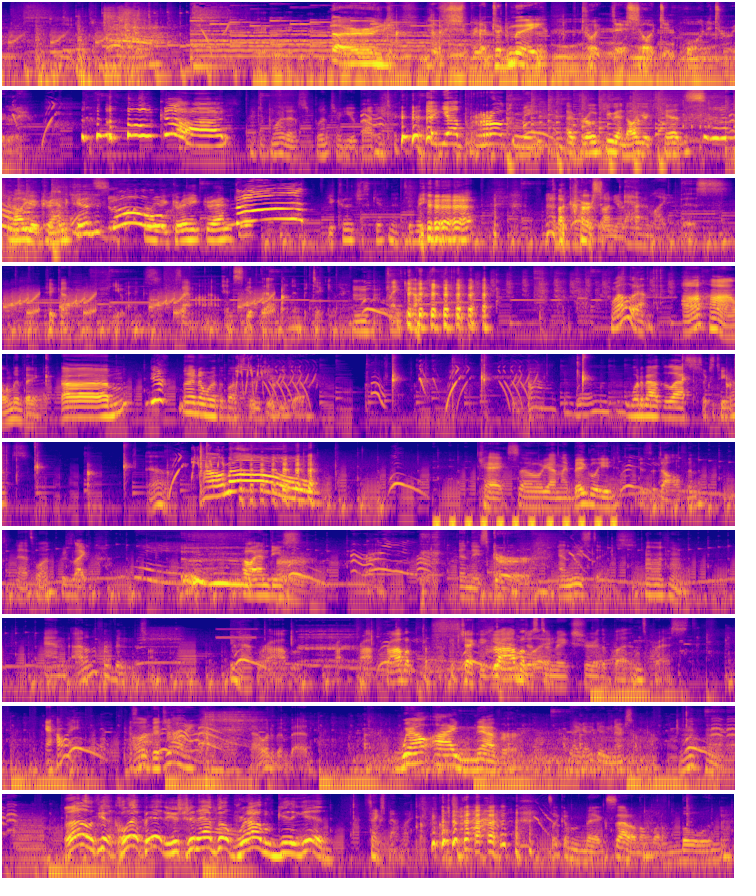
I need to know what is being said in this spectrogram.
Erg, you splintered me. Take this, I didn't want it really. God! I did more than splinter you, buddy. you broke me. I broke you and all your kids. And all your grandkids. No! All your great grandkids. No! You could have just given it to me. A curse on your head like this. Pick up a few eggs. I'm out. And skip that one in particular. Mm, thank you. well then. Uh huh. Let me think. Um. Yeah, I know where the last three jiggies are. What about the last 16 notes? Oh. Oh no! Okay, so yeah, my big lead is the dolphin, That's one. who's like, oh, and these, And these grr. and these things, Mm-hmm. and I don't know if I've been in this one. You have. Probably, pro- pro- probably. Check again Probably. just to make sure the button's pressed. Ahoy. Oh, good job. That would have been bad. Well, I never. I gotta get in there somehow. Well, if you clip it, you should have no problem getting in. Thanks, Bentley. it's like a mix. I don't know what I'm doing.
